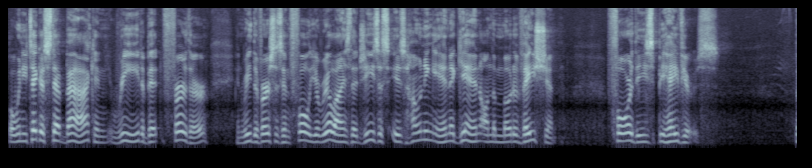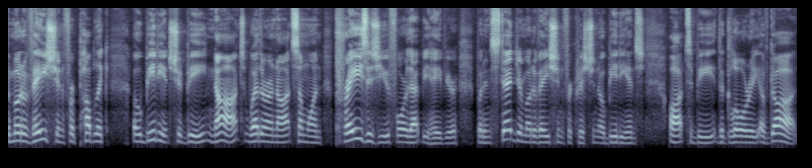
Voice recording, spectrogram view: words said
Well, when you take a step back and read a bit further and read the verses in full, you realize that Jesus is honing in again on the motivation for these behaviors. The motivation for public obedience should be not whether or not someone praises you for that behavior, but instead your motivation for Christian obedience ought to be the glory of God.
